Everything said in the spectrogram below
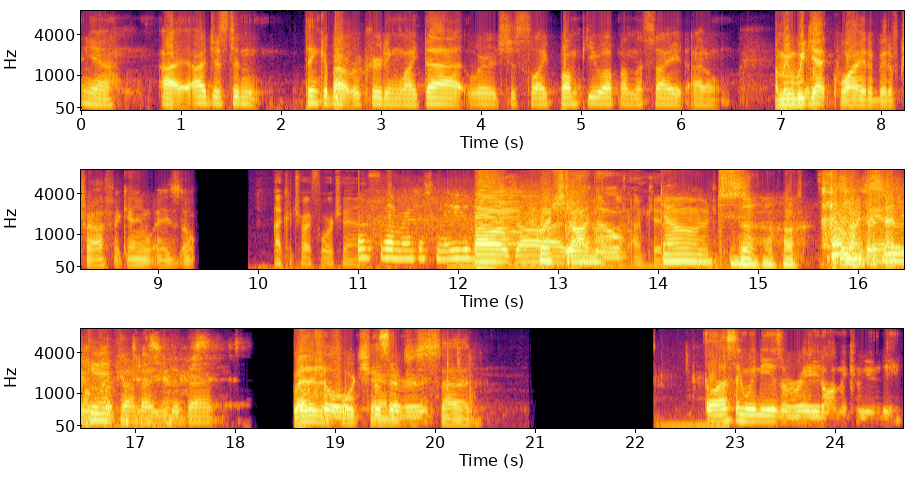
Yeah. I I just didn't think about recruiting like that, where it's just like bump you up on the site. I don't. I mean, we get quite a bit of traffic, anyways. Though. I could try 4chan. Most of them are just noobs. Oh God. God, no. I'm kidding. don't. I Oh my would ban God. you if I Get- found out you did that. Reddit Kill and 4chan are server. just sad. The last thing we need is a raid on the community.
